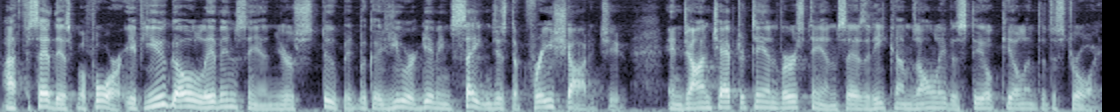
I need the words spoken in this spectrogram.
I've said this before. If you go live in sin, you're stupid because you are giving Satan just a free shot at you. And John chapter 10, verse 10 says that he comes only to steal, kill, and to destroy.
